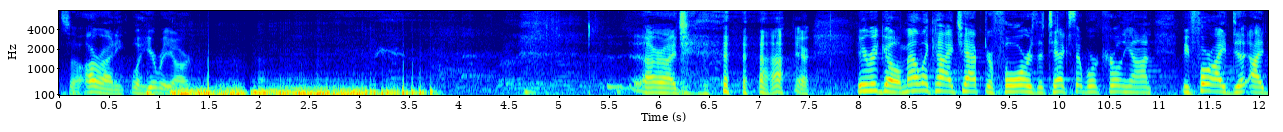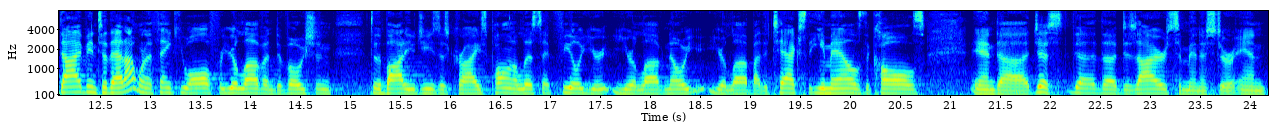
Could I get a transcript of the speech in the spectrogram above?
So, all righty. Well, here we are. All right. here. We go. Malachi chapter 4 is the text that we're currently on. Before I, d- I dive into that, I want to thank you all for your love and devotion to the body of Jesus Christ. Paul and Alyssa feel your, your love, know your love by the text, the emails, the calls, and uh, just the, the desires to minister. And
